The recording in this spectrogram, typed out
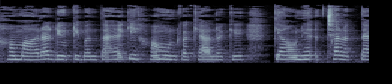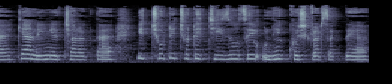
हमारा ड्यूटी बनता है कि हम उनका ख्याल रखें, क्या उन्हें अच्छा लगता है, क्या नहीं अच्छा लगता है। ये छोटी छोटी चीज़ों से उन्हें खुश कर सकते हैं।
